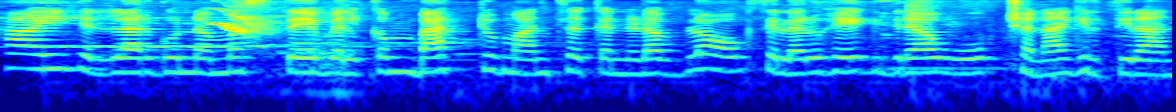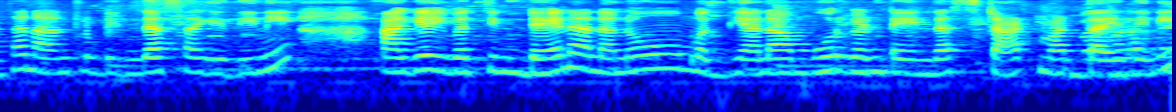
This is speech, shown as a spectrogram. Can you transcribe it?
ಹಾಯ್ ಎಲ್ಲರಿಗೂ ನಮಸ್ತೆ. Welcome back to Mansa Kannada vlogs ಎಲ್ಲರೂ ಹೇಗಿದ್ದೀರಾ? ಹೋಗಿ ಚೆನ್ನಾಗಿರ್ತೀರಾ ಅಂತ ನಾನು ಬಿಂದಾಸ್ ಆಗಿದ್ದೀನಿ. ಹಾಗೆ ಇವತ್ತಿನ ಡೇನ ನಾನು ಮಧ್ಯಾಹ್ನ ಮೂರು ಗಂಟೆಯಿಂದ ಸ್ಟಾರ್ಟ್ ಮಾಡ್ತಾ ಇದ್ದೀನಿ.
